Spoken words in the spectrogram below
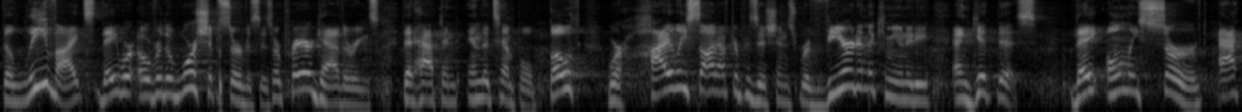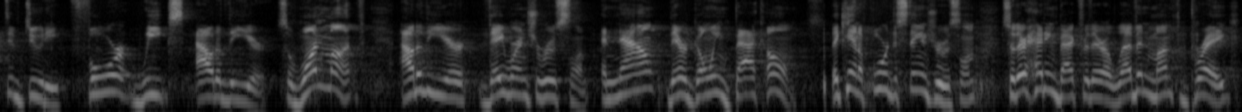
The Levites, they were over the worship services or prayer gatherings that happened in the temple. Both were highly sought after positions, revered in the community, and get this, they only served active duty four weeks out of the year. So, one month out of the year, they were in Jerusalem. And now they're going back home. They can't afford to stay in Jerusalem. So, they're heading back for their 11 month break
